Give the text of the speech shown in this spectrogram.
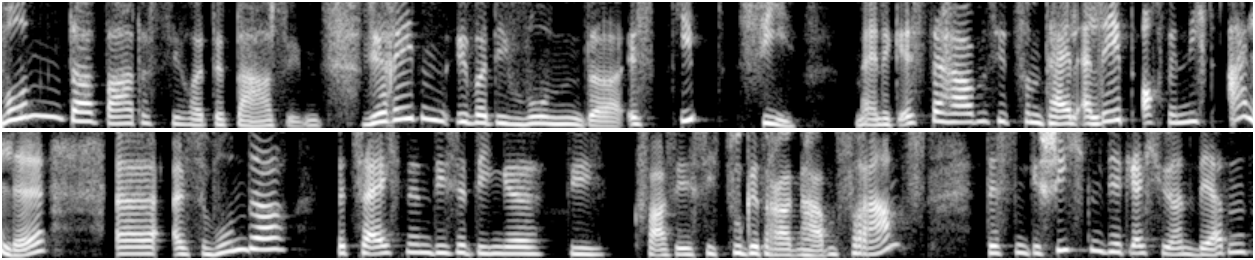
Wunderbar, dass Sie heute da sind. Wir reden über die Wunder. Es gibt sie. Meine Gäste haben sie zum Teil erlebt, auch wenn nicht alle äh, als Wunder bezeichnen diese Dinge, die quasi sich zugetragen haben. Franz, dessen Geschichten wir gleich hören werden,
